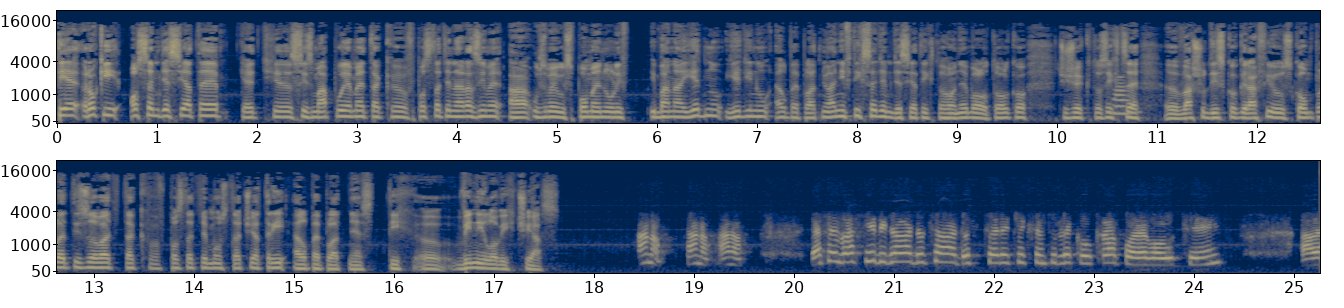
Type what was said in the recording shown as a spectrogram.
Tie roky 80. keď si zmapujeme, tak v podstate narazíme a už sme ju spomenuli iba na jednu jedinú LP platňu. Ani v tých 70. toho nebolo toľko, čiže kto si chce no. vašu diskografiu skompletizovať, tak v podstate mu stačia tri LP platne z tých uh, vinilových čias. Ano, ano, ano. Já jsem vlastně vydala docela dost CDček, jsem tuhle koukala po revoluci, ale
